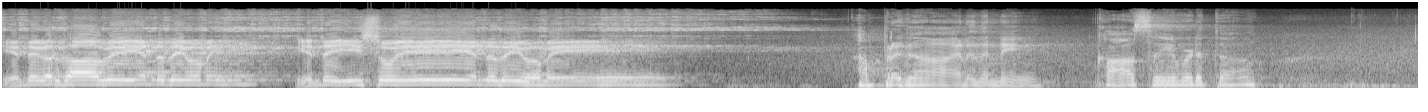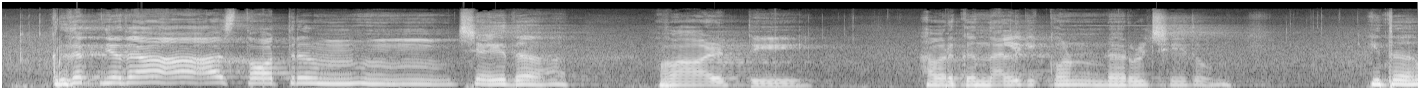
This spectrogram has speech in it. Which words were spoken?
എന്റെ കർത്താവേ എന്റെ ദൈവമേ എന്റെ ഈശോയേ എന്റെ ദൈവമേ. അപ്രകാരം തന്നെ കാസയുമെടുത്ത് കൃതജ്ഞതാ സ്തോത്രം ചെയ്ത വാഴ്ത്തി അവർക്ക് നൽകിക്കൊണ്ടരുൾ ചെയ്തു. ഇത്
